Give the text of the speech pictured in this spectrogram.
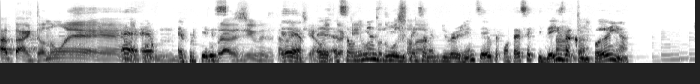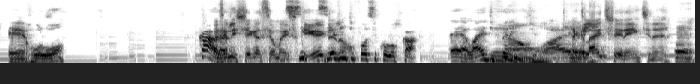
Ah, tá, então não é... É, ruim É porque pro eles... Brasil, É, exatamente. É, é, pra são linhas de, de pensamento divergentes, e aí o que acontece é que desde Ah, a tá. campanha é, rolou. Cara, Mas ele chega a ser uma se, esquerda, se a não? gente fosse colocar. É, lá é diferente. Não, lá é, É que lá é diferente, né? é.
